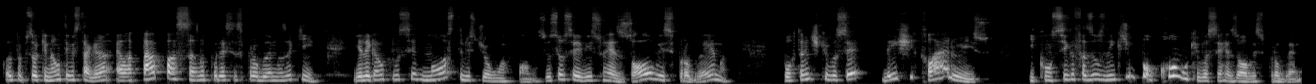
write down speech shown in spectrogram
quanto para a pessoa que não tem o Instagram, ela tá passando por esses problemas aqui. E é legal que você mostre isso de alguma forma. Se o seu serviço resolve esse problema, importante que você deixe claro isso e consiga fazer os links de pô, como que você resolve esse problema?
